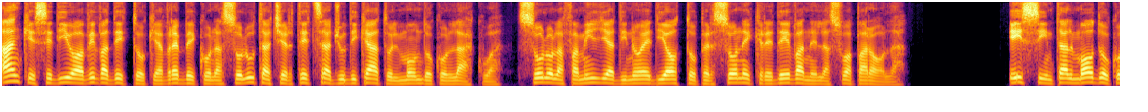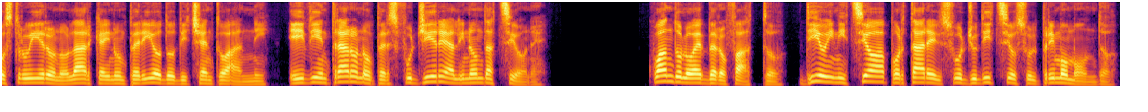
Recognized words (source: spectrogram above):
Anche se Dio aveva detto che avrebbe con assoluta certezza giudicato il mondo con l'acqua, solo la famiglia di Noè di otto persone credeva nella sua parola. Essi in tal modo costruirono l'arca in un periodo di cento anni, e vi entrarono per sfuggire all'inondazione. Quando lo ebbero fatto, Dio iniziò a portare il suo giudizio sul primo mondo.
